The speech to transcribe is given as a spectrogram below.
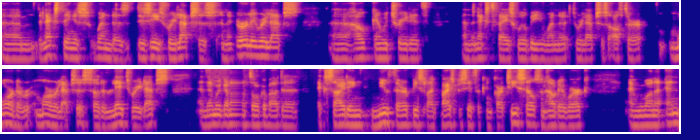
Um, the next thing is when the disease relapses and an early relapse, uh, how can we treat it? And the next phase will be when it relapses after more, the, more relapses, so the late relapse. And then we're going to talk about the exciting new therapies like bispecific and CAR T cells and how they work. And we want to end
